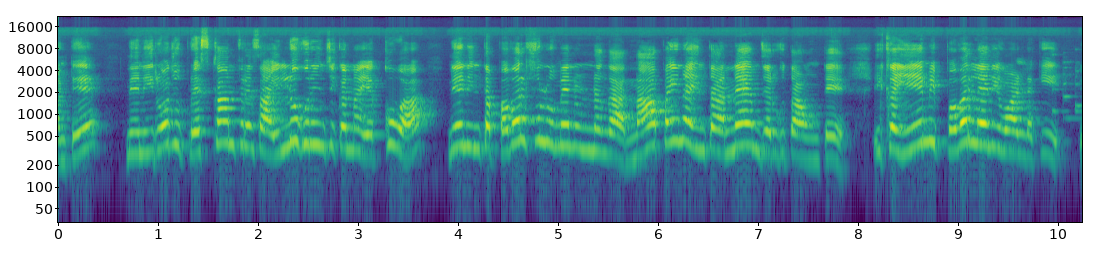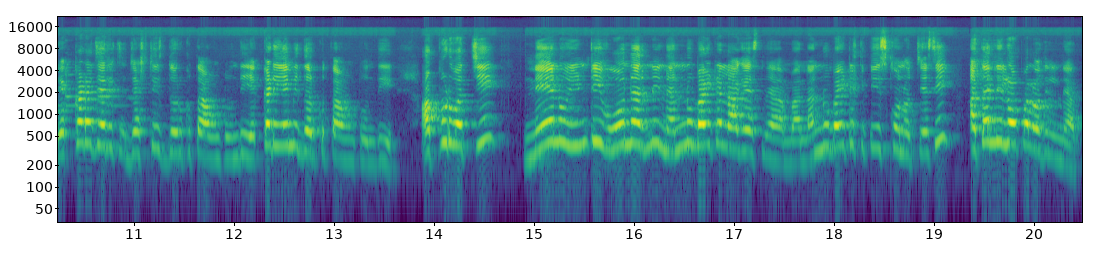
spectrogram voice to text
అంటే నేను ఈరోజు ప్రెస్ కాన్ఫరెన్స్ ఆ ఇల్లు గురించి కన్నా ఎక్కువ నేను ఇంత పవర్ఫుల్ ఉమెన్ ఉండగా నా పైన ఇంత అన్యాయం జరుగుతూ ఉంటే ఇక ఏమి పవర్ లేని వాళ్ళకి ఎక్కడ జరి జస్టిస్ దొరుకుతూ ఉంటుంది ఎక్కడ ఏమి దొరుకుతూ ఉంటుంది? అప్పుడు వచ్చి నేను ఇంటి ఓనర్ని నన్ను బయట లాగేసిన నన్ను బయటకి తీసుకొని వచ్చేసి అతన్ని లోపల వదిలినారు.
